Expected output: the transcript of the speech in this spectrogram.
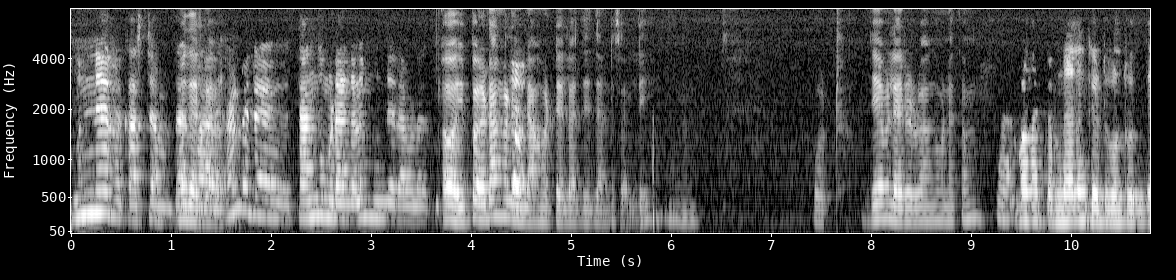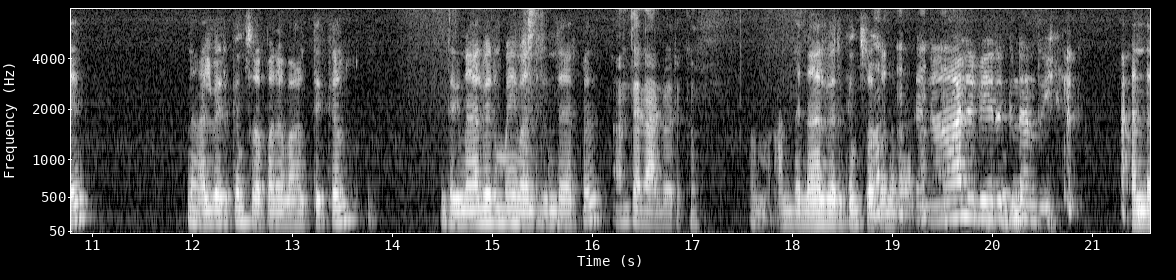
முன்னர் கஷ்டம். மற்ற தங்குமிடங்களும் முன்னர் அவ்வளவு ஓ இப்போ இடங்கள் எல்லாம் ஹோட்டல் அது இதுன்னு சொல்லி. போட்டு. ஜெயமலர் வாங்க வணக்கம். வணக்கம். நானும் கேட்டுக்கொண்டிருந்தேன். நால்வருக்கும் சிறப்பான வாழ்த்துக்கள். இந்த நால்வருமே வந்திருந்தார்கள். அந்த நாள் வரைக்கும் ஆமா அந்த நால்வருக்கும் நாலு பேருக்கு நன்றி. அந்த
